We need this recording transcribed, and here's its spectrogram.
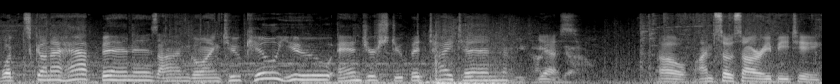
What's gonna happen is I'm going to kill you and your stupid Titan. Yes. Oh, I'm so sorry, BT.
